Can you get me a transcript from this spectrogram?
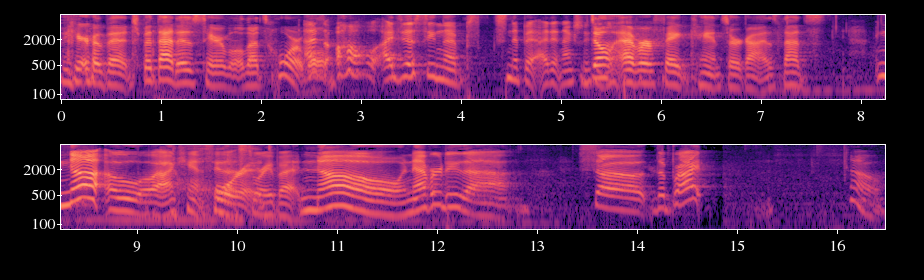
You're a bitch, but that is terrible. That's horrible. That's awful. I just seen the snippet. I didn't actually Don't ever fake cancer, guys. That's No, oh, I can't say that story, but no, never do that. So the bride, no,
